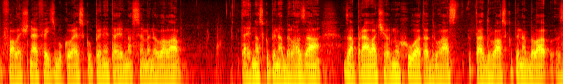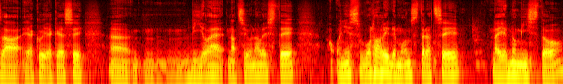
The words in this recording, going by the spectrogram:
falešné facebookové skupiny. Ta jedna se jmenovala ta jedna skupina byla za, za práva Černochů a ta druhá, ta druhá skupina byla za jako jakési uh, bílé nacionalisty. A oni svolali demonstraci na jedno místo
